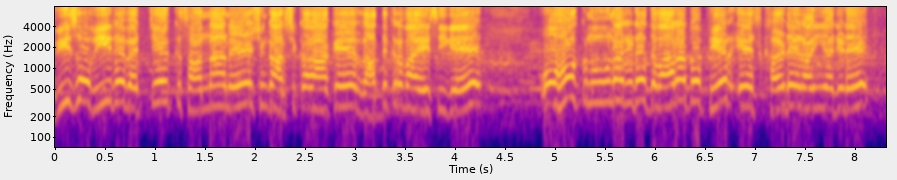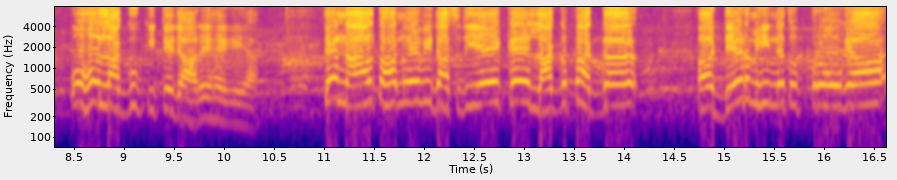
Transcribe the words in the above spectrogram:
2020 ਦੇ ਵਿੱਚ ਕਿਸਾਨਾਂ ਨੇ ਸੰਘਰਸ਼ ਕਰਾ ਕੇ ਰੱਦ ਕਰਵਾਏ ਸੀਗੇ, ਉਹ ਕਾਨੂੰਨ ਆ ਜਿਹੜੇ ਦੁਬਾਰਾ ਤੋਂ ਫਿਰ ਇਸ ਖਰੜੇ ਰਾਹੀਂ ਆ ਜਿਹੜੇ, ਉਹ ਲਾਗੂ ਕੀਤੇ ਜਾ ਰਹੇ ਹੈਗੇ ਆ। ਤੇ ਨਾਲ ਤੁਹਾਨੂੰ ਇਹ ਵੀ ਦੱਸ ਦਈਏ ਕਿ ਲਗਭਗ ਡੇਢ ਮਹੀਨੇ ਤੋਂ ਉੱਪਰ ਹੋ ਗਿਆ,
